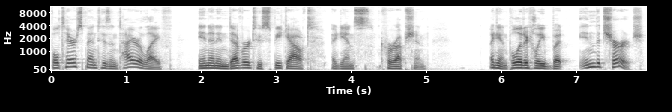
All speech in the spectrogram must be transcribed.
Voltaire spent his entire life in an endeavor to speak out against corruption again, politically, but in the church.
